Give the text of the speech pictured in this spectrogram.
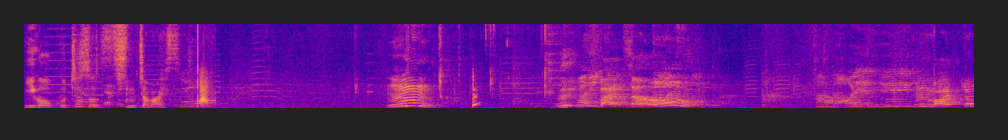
이거 고추 소스 진짜 맛있어요. 음, 맛있다. 어. Ah, makanya ini 음, 맛있어.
